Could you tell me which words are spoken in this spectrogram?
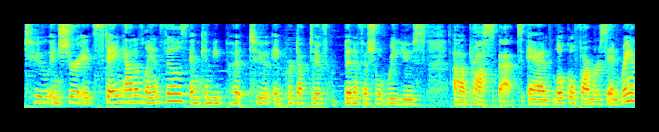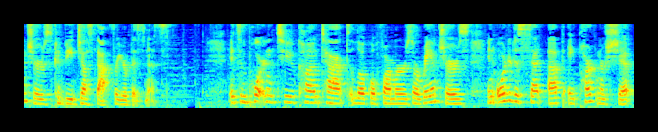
to ensure it's staying out of landfills and can be put to a productive, beneficial reuse uh, prospect. And local farmers and ranchers could be just that for your business it's important to contact local farmers or ranchers in order to set up a partnership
